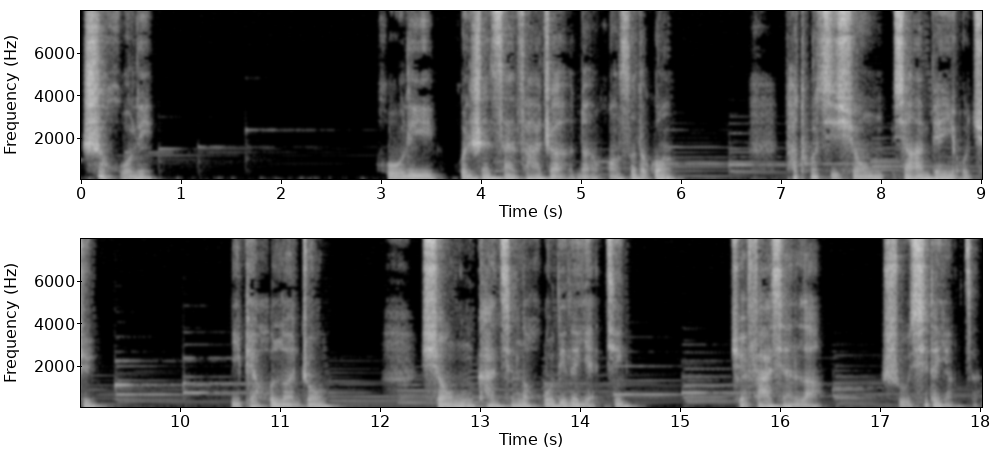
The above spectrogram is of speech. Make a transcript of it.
是狐狸。狐狸浑身散发着暖黄色的光，他托起熊向岸边游去。一片混乱中，熊看清了狐狸的眼睛，却发现了熟悉的影子。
